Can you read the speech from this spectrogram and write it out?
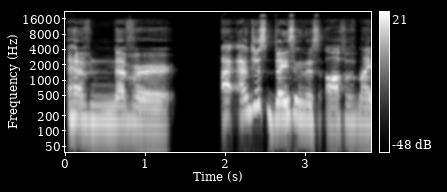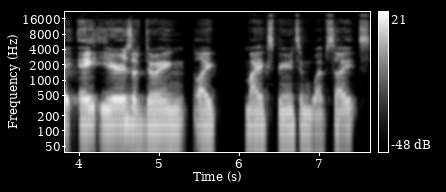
have never. I, I'm just basing this off of my eight years of doing like my experience in websites.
